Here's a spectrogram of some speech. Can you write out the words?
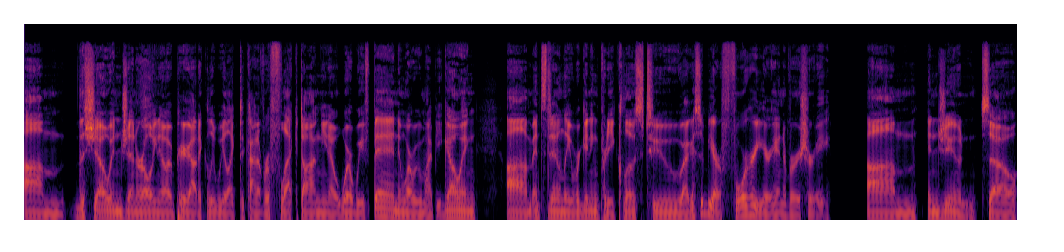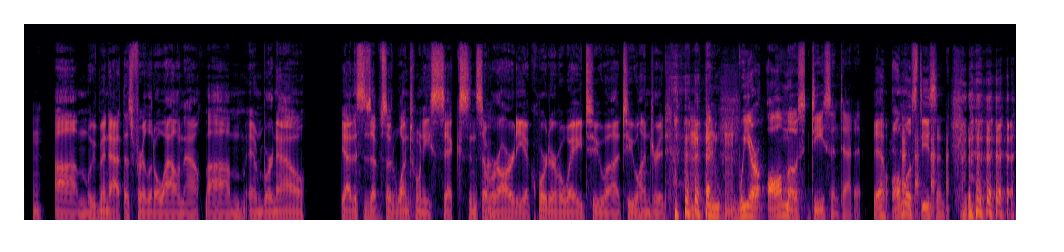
um, the show in general. You know, periodically we like to kind of reflect on you know where we've been and where we might be going. Um, incidentally, we're getting pretty close to I guess it'd be our four year anniversary um, in June. So um, we've been at this for a little while now, um, and we're now. Yeah, this is episode 126, and so we're already a quarter of a way to uh, 200. and we are almost decent at it. yeah, almost decent.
